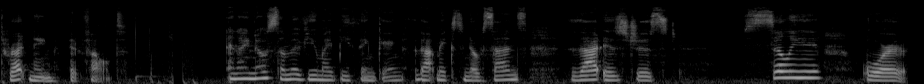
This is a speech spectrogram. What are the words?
threatening it felt. And I know some of you might be thinking, that makes no sense. That is just silly, or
